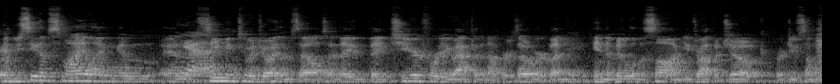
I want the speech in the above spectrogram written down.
when you see them smiling and, and Yeah. seeming to enjoy themselves, and they, they cheer for you after the number is over, but in the middle of the song, you drop a joke or do something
